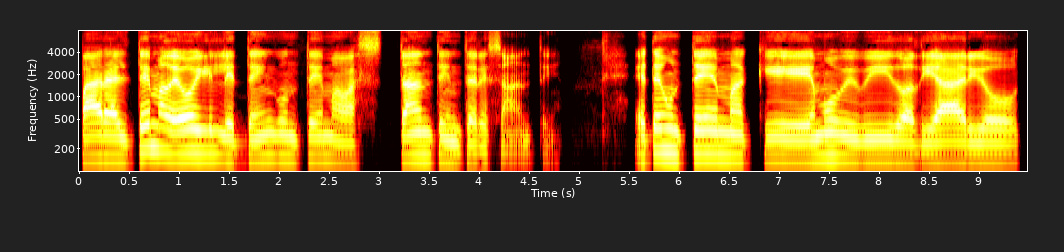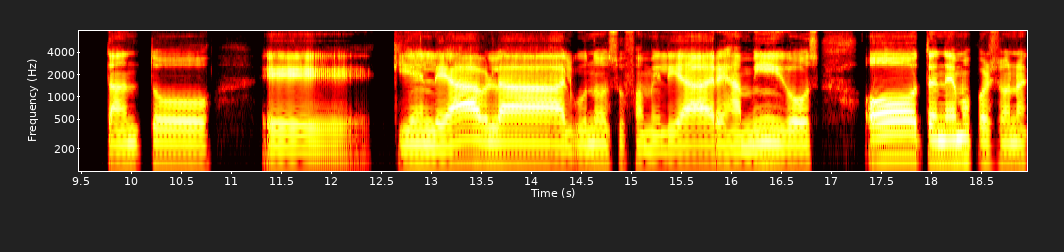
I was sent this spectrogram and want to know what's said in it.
para el tema de hoy le tengo un tema bastante interesante. Este es un tema que hemos vivido a diario, tanto eh, quien le habla, algunos de sus familiares, amigos, o tenemos personas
